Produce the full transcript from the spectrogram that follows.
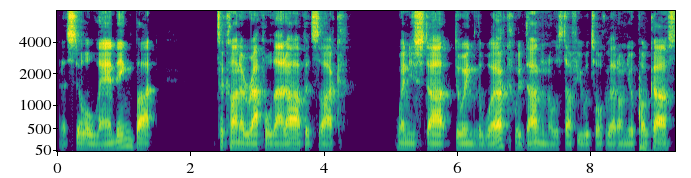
and it's still all landing. But to kind of wrap all that up, it's like when you start doing the work we've done and all the stuff you would talk about on your podcast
